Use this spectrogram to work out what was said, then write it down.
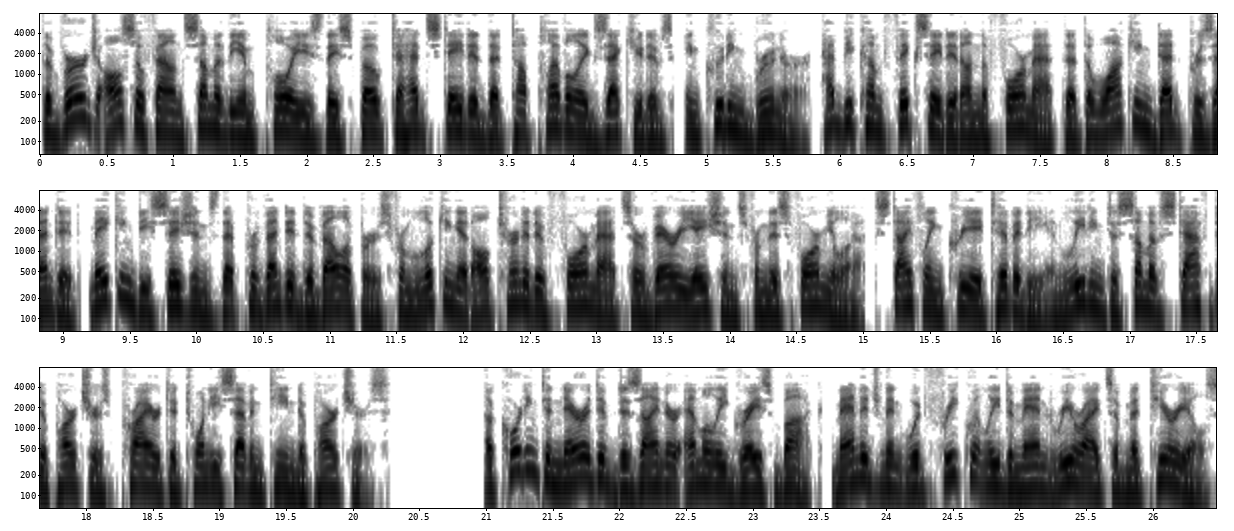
The Verge also found some of the employees they spoke to had stated that top-level executives, including Bruner, had become fixated on the format that The Walking Dead presented, making decisions that prevented developers from looking at alternative formats or variations from this formula, stifling creativity and leading to some of staff departures prior to 2017 departures. According to narrative designer Emily Grace Buck, management would frequently demand rewrites of materials,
